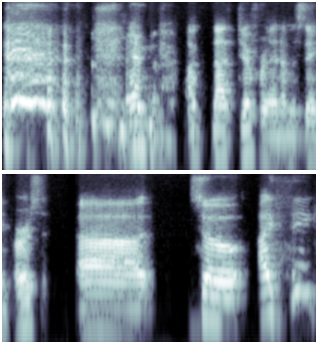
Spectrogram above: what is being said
and I'm not different. I'm the same person. Uh, so I think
